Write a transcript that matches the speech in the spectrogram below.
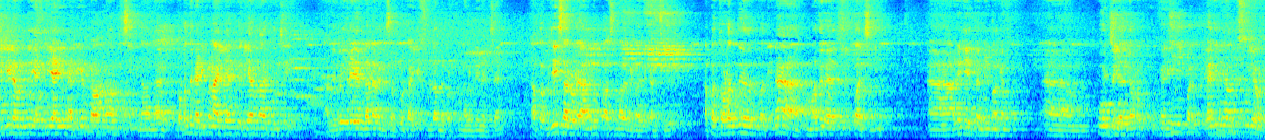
தில்லியில் வந்து என்ட்ரி ஆகி நிறைய ப்ராப்ளம் இருந்துச்சு நான் நான் தொடர்ந்து நடிப்பேனா இல்லையான்னு தெரியாமல் தான் இருந்துச்சு. அது இளைய தான் எனக்கு சப்போர்ட் ஆகி ஃபுல்லாக அந்த படத்தில் நல்லபடியாக வந்து நடித்தேன் அப்போ விஜய் சாரோட அன்பு பாசமாக எனக்கு அது கிடச்சிது. அப்போ தொடர்ந்து வந்து பார்த்தீங்கன்னா மதுரை திருப்பாச்சி அழகிய தமிழ் மகன் கோப்பை அதுக்கப்புறம் கஜினி படம். கஜினி வந்து சூர்யாவோட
